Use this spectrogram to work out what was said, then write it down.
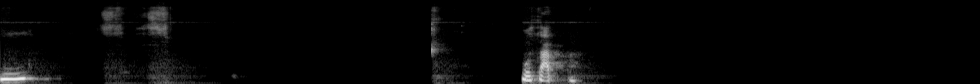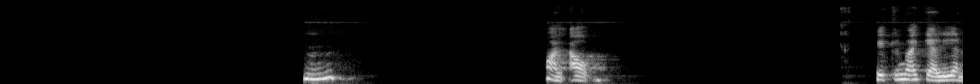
อืมหมูสับอืมหอนเอา พริกน้อยแกเลี่ยน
